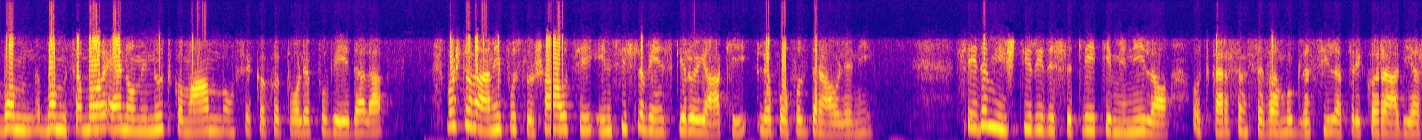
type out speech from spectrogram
bom, bom samo eno minutko imam, bom se kako tole povedala. Spoštovani poslušalci in vsi slovenski rojaki, lepo pozdravljeni. 47 let je minilo, odkar sem se vam oglasila preko radija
